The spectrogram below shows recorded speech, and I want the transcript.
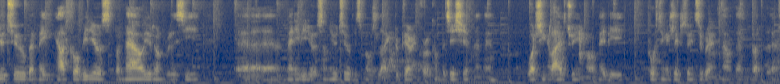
YouTube and making hardcore videos, but now you don't really see uh, many videos on YouTube. It's mostly like preparing for a competition and then watching a live stream or maybe posting a clip to Instagram now and then. But uh,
